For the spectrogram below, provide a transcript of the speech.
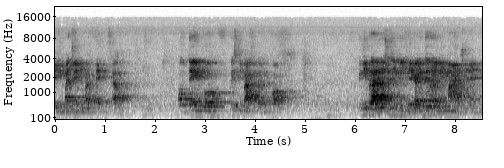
è l'immagine di partenza, ottengo questi pattern qua. Quindi in pratica ciò significa che all'interno dell'immagine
